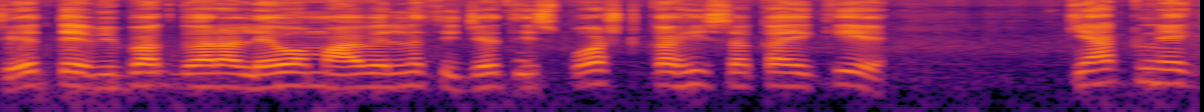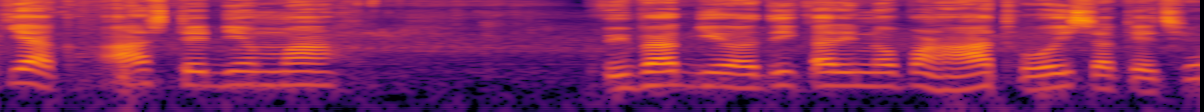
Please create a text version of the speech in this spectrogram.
જે તે વિભાગ દ્વારા લેવામાં આવેલ નથી. જેથી સ્પષ્ટ કહી શકાય કે ક્યાંક ને ક્યાંક આ સ્ટેડિયમમાં વિભાગીય અધિકારીનો પણ હાથ હોઈ શકે છે.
